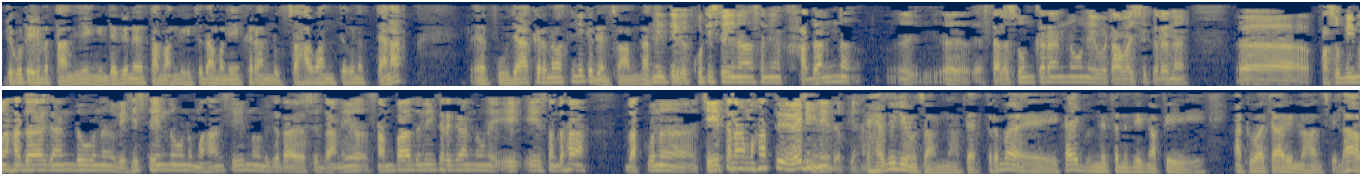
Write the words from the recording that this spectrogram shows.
එතකොට එහෙම තනියෙන් ඉඳගෙන තමන්ගේ හිත දමනය කරන්න උත්සාහවන්ත වෙන තැනක් පූජා කරනවා කියන එක දැන් ස්වාමීන් වහන්සේ මේක කුටිසේනාසනයක් හදන්න සැලසුම් කරන්න ඕනේ ඒවට අවශ්‍ය කරන පසුබිම හදා ගන්න ඕන, වෙහෙසෙන්න ඕන, මහන්සි වෙන්න ඕන, ඒකට අවශ්‍ය ධනය සම්පාදනය කර ගන්න ඕන. ඒ ඒ සඳහා දක්වන චේතනා මහත්වය වැඩි නේද අපි අහන්නේ. පැහැදිලිවම සම්මාස. ඇත්තටම ඒකයි මෙතනදී අපේ අටුවාචාරින් වහන්සේලා,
